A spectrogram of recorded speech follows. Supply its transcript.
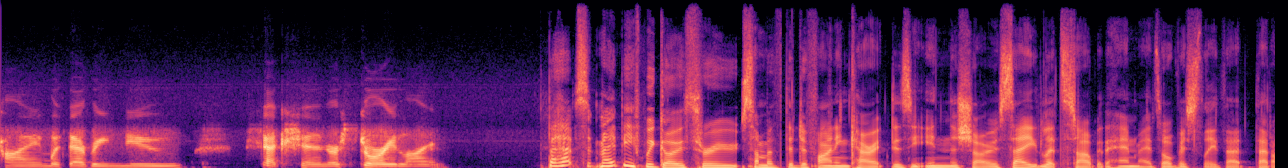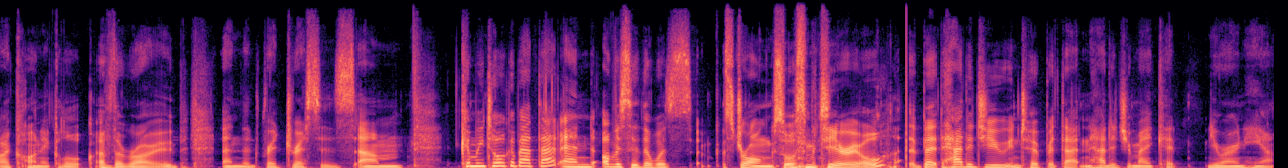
time with every new section or storyline. Perhaps maybe if we go through some of the defining characters in the show, say let's start with the handmaids, obviously that that iconic look of the robe and the red dresses. Um, can we talk about that? And obviously there was strong source material, but how did you interpret that and how did you make it your own here?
